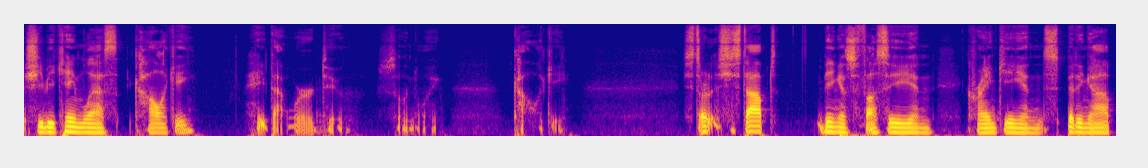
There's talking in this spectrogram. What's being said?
She became less colicky. hate that word too. So annoying. Colicky. She started she stopped being as fussy and cranky and spitting up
